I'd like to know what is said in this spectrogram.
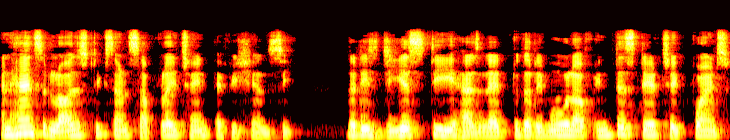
enhanced logistics and supply chain efficiency. That is GST has led to the removal of interstate checkpoints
